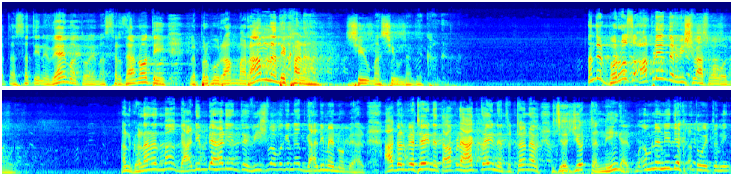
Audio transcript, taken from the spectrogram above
છતાં સતીને વહેમ હતો, એમાં શ્રદ્ધા નહોતી. એટલે પ્રભુ રામમાં રામ ન દેખાણા, શિવમાં શિવ ન દેખાણા. અંદર ભરોસો આપણી અંદર વિશ્વાસ હોવો જોઈએ. અને ઘણાને ગાડીમાં બેહાડીએ ને તો વિશ્વા વગેરે ગાડીમાં ન બેહાડ. આગળ બેઠા ને તો આપણે હોય ને તો ટર્ન આવે. જો જો ટર્નિંગ અમને નહીં દેખાતું હોય ટર્નિંગ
